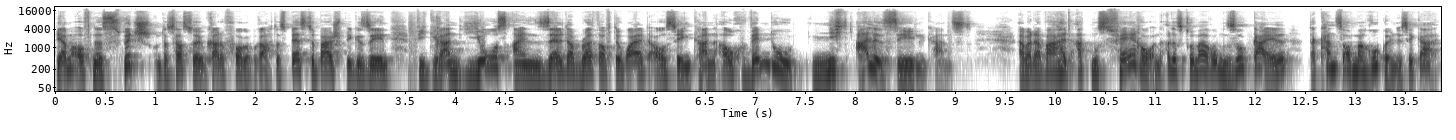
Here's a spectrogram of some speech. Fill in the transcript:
wir haben auf einer Switch, und das hast du ja gerade vorgebracht, das beste Beispiel gesehen, wie grandios ein Zelda Breath of the Wild aussehen kann, auch wenn du nicht alles sehen kannst. Aber da war halt Atmosphäre und alles drumherum so geil, da kannst du auch mal ruckeln, ist egal.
